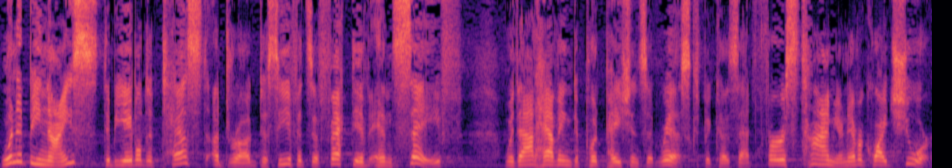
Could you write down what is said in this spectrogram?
Wouldn't it be nice to be able to test a drug to see if it's effective and safe without having to put patients at risk because that first time you're never quite sure.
